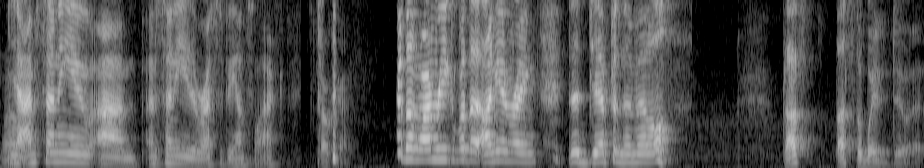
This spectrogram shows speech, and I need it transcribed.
Wow. Yeah, I'm sending you. Um, I'm sending you the recipe on Slack. Okay. The one where you can put the onion ring, the dip in the middle. That's that's the way to do it.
